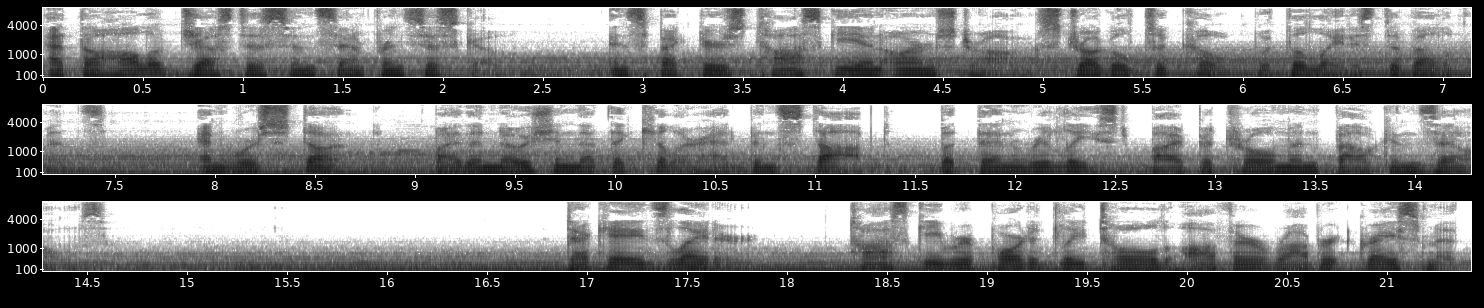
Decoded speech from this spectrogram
At the Hall of Justice in San Francisco, inspectors Toschi and Armstrong struggled to cope with the latest developments and were stunned by the notion that the killer had been stopped but then released by patrolman Fouke and Zelms. Decades later, Toschi reportedly told author Robert Graysmith,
